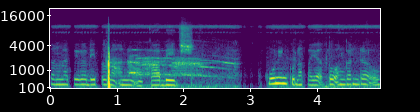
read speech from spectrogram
isang natira dito na ano, oh, cabbage. Kunin ko na kaya to. Ang ganda oh.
